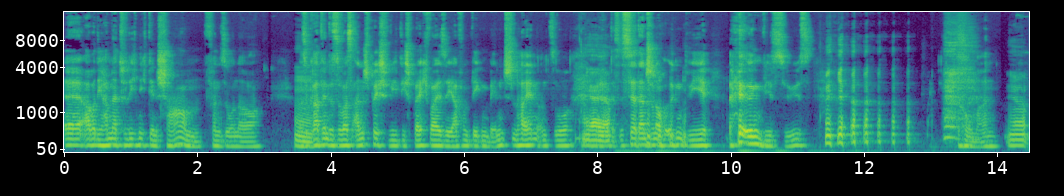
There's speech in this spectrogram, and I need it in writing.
äh, aber die haben natürlich nicht den Charme von so einer. Also mhm. gerade wenn du sowas ansprichst wie die Sprechweise ja von wegen Menschlein und so, ja, äh, ja. das ist ja dann schon auch irgendwie, irgendwie süß. ja. Oh Mann. Ja.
